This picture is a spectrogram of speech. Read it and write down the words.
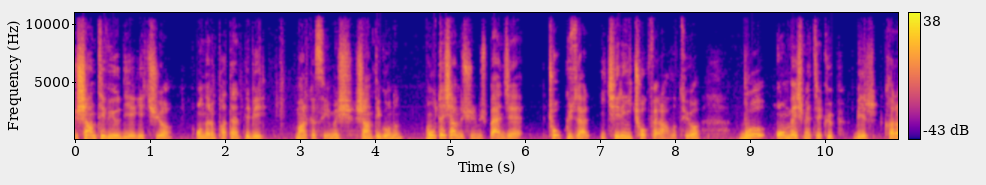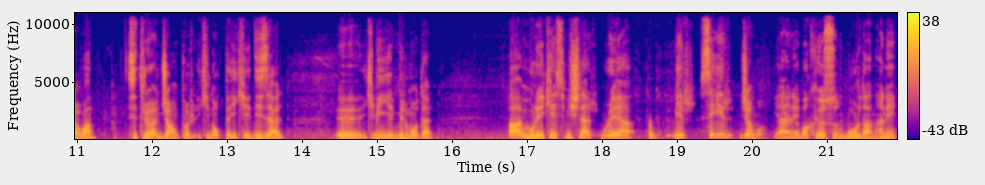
Shantiview diye geçiyor. Onların patentli bir markasıymış Shantigo'nun. Muhteşem düşünülmüş. Bence çok güzel. İçeriği çok ferahlatıyor. Bu 15 metreküp bir karavan. Citroen Jumper 2.2 dizel. e, 2021 model. Abi burayı kesmişler. Buraya bir seyir camı. Yani bakıyorsun buradan hani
